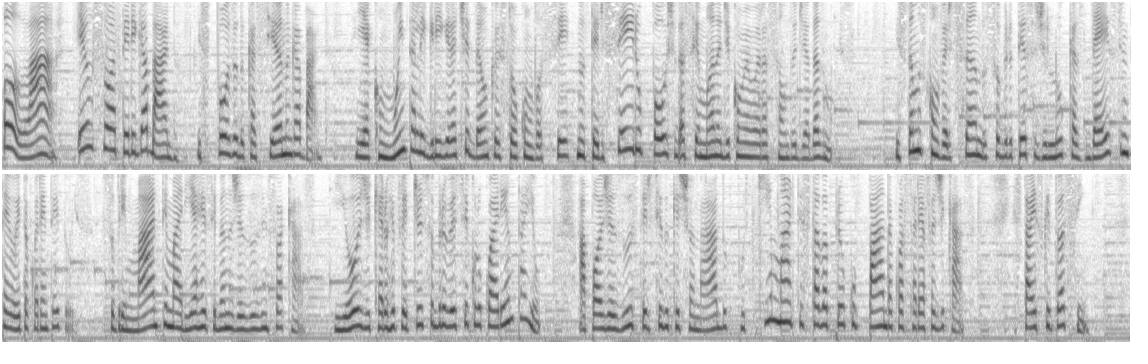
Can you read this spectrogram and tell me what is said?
Olá, eu sou a Teri Gabardo, esposa do Cassiano Gabardo. E é com muita alegria e gratidão que eu estou com você no terceiro post da semana de comemoração do Dia das Mães. Estamos conversando sobre o texto de Lucas 10, 38 a 42, sobre Marta e Maria recebendo Jesus em sua casa. E hoje quero refletir sobre o versículo 41, após Jesus ter sido questionado por que Marta estava preocupada com as tarefas de casa. Está escrito assim,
